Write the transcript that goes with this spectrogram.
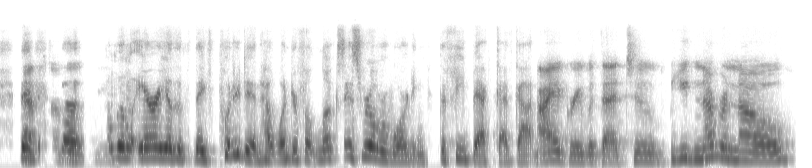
they, Absolutely. The, the, little area that they've put it in, how wonderful it looks. is real rewarding, the feedback I've gotten. I agree with that too. you'd never know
